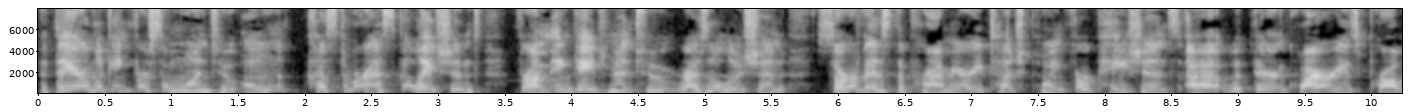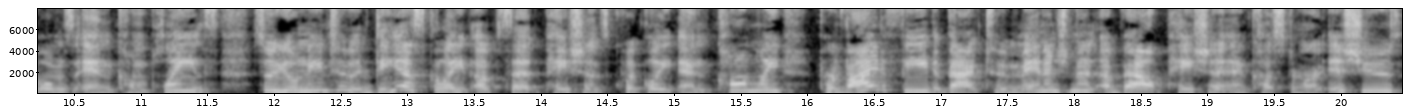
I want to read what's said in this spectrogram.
but they are looking for someone to own customer escalations from engagement to resolution, serve as the primary touch point for patients uh, with their inquiries, problems, and complaints. So you'll need to de-escalate upset patients quickly and calmly, provide feedback to management about patient and customer issues.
